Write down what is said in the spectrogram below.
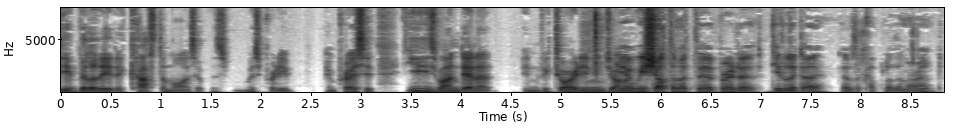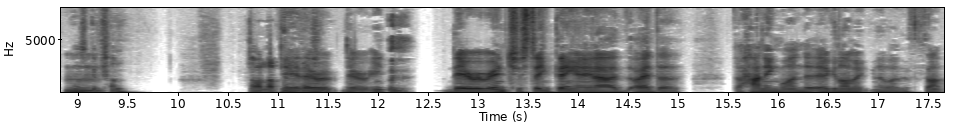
the ability to customize it was was pretty impressive. You used one down at in Victoria, didn't you, John? Yeah, we shot them at the Beretta dealer day. There was a couple of them around. That was Mm. good fun. Oh, I love that. yeah, they're they're in, they're an interesting thing. You know, I had the the hunting one, the ergonomic, you know, the th-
